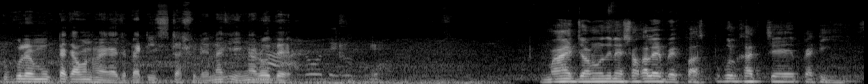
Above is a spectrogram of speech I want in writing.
পুকুলের মুখটা কেমন হয়ে গেছে প্যাটিসটা শুনে নাকি? না রোদে? মায়ের জন্মদিনে সকালের ব্রেকফাস্ট পুকুল খাচ্ছে প্যাটিস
